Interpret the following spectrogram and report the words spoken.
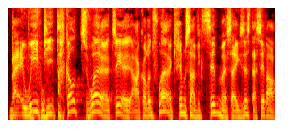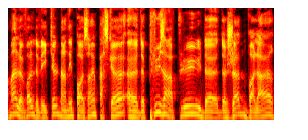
Ben oui, puis par contre, tu vois, euh, tu sais, euh, encore une fois, un crime sans victime, ça existe assez rarement. Le vol de véhicule n'en est pas un parce que euh, de plus en plus de, jeunes voleurs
